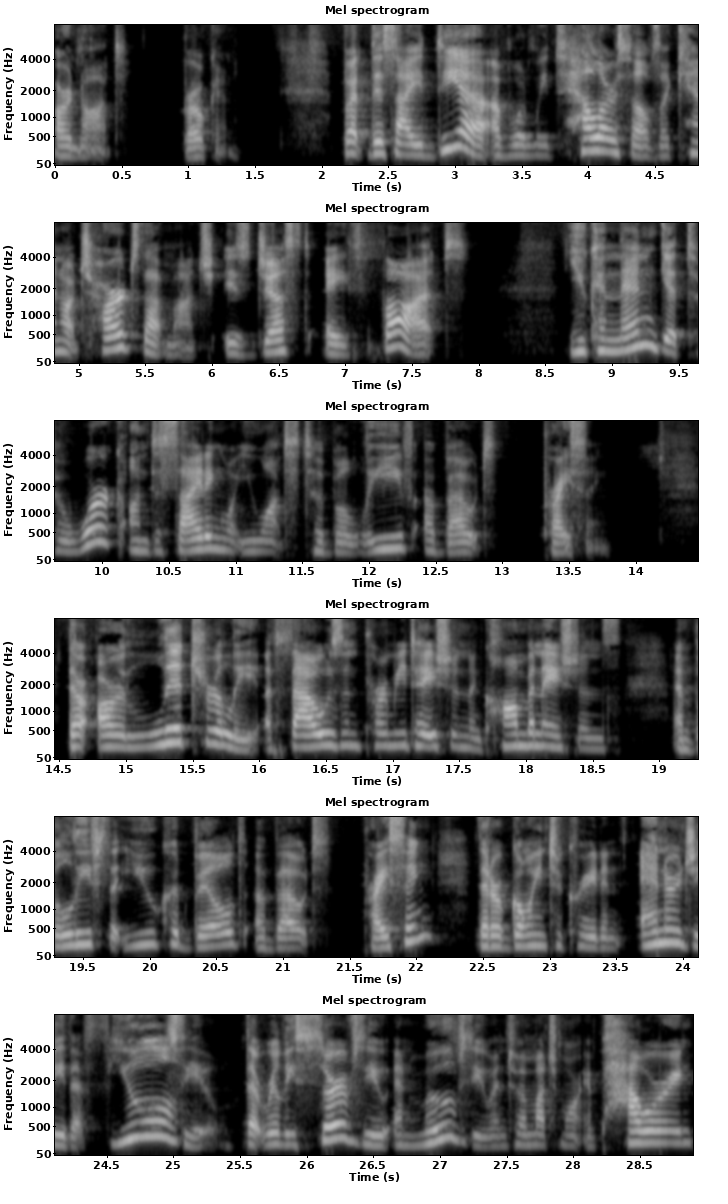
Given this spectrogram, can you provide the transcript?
are not broken. But this idea of when we tell ourselves, I cannot charge that much, is just a thought. You can then get to work on deciding what you want to believe about pricing. There are literally a thousand permutations and combinations and beliefs that you could build about pricing that are going to create an energy that fuels you, that really serves you and moves you into a much more empowering,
